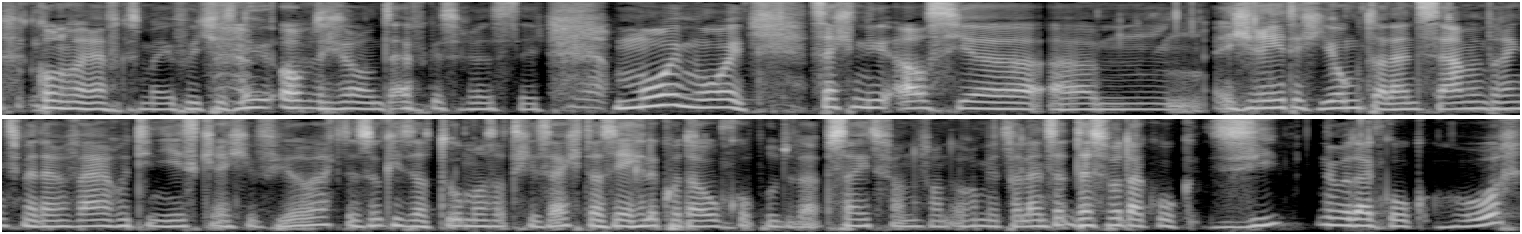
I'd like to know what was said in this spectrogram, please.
kom maar even met je voetjes nu op de grond, even rustig. Ja. Mooi, mooi. Zeg nu, als je ehm, gretig jong talent samenbrengt met ervaren routiniers, krijg je vuurwerk. Dat is ook iets dat Thomas had gezegd. Dat is eigenlijk wat ook op de website van, van Orme Talent staat. Dat is wat ik ook zie, en wat ik ook hoor.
